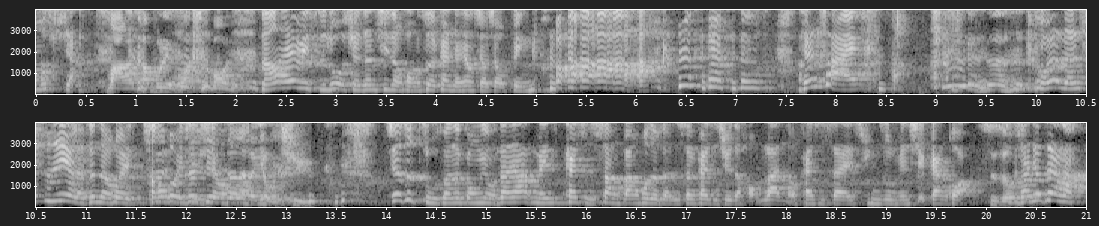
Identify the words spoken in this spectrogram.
怎么想？妈的，康普里，我要写爆你。然后 Avis 如果全身漆成黄色，看起来像小小兵。天才，这些人真的是，我有人失业了，真的会超会写笑话，真的很有趣。就是组团的功用，大家没开始上班或者人生开始觉得好烂哦，开始在群组里面写干话。组团就这样了。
